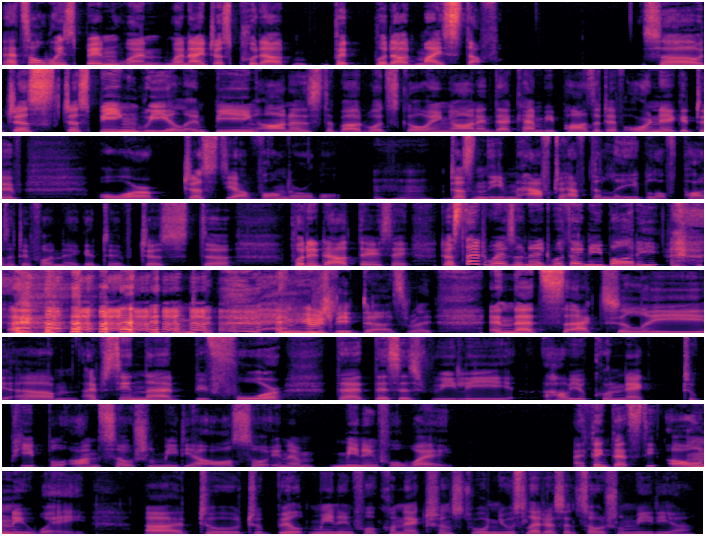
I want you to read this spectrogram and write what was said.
that's always been when when I just put out put put out my stuff. So just just being real and being honest about what's going on, and that can be positive or negative, or just yeah vulnerable. Doesn't even have to have the label of positive or negative. Just uh, put it out there. Say, does that resonate with anybody? and usually it does, right? And that's actually um, I've seen that before. That this is really how you connect to people on social media, also in a meaningful way. I think that's the only way uh, to to build meaningful connections through newsletters and social media.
